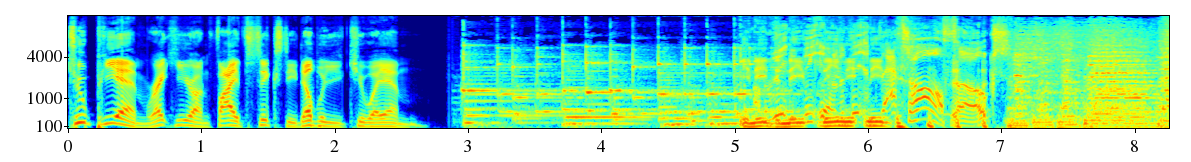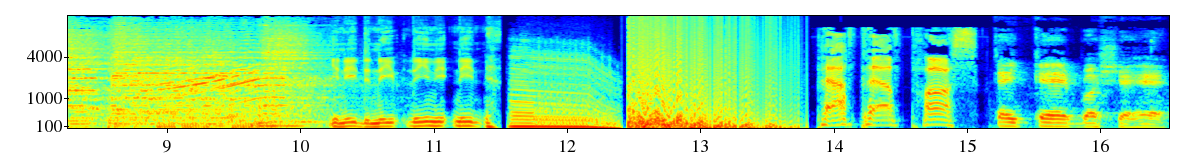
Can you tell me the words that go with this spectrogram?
2 p.m., right here on 560 WQAM. You need to need, Yeah, need, need, That's all, folks. you need to need, need, need. Path, path, pus. Take care, brush your hair.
